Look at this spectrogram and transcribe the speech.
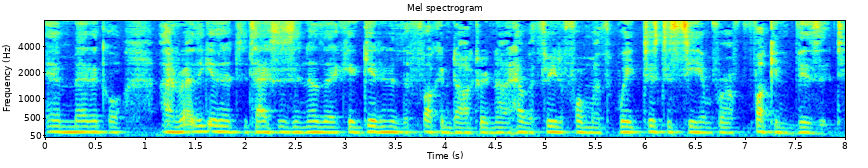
in medical? I'd rather give that to taxes and know that I could get into the fucking doctor and not have a three to four month wait just to see him for a fucking visit.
